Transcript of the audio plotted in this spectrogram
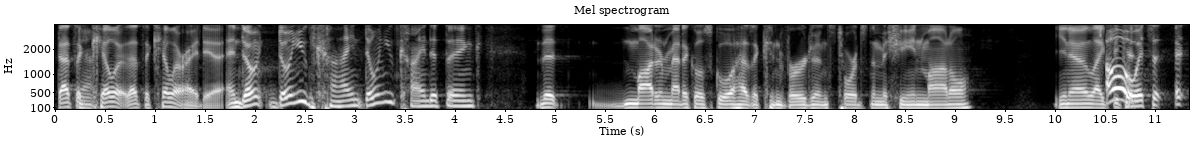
that's a Yeah. killer that's a killer idea. And don't don't you kind don't you kind of think that modern medical school has a convergence towards the machine model? You know, like Oh, it's a, it-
